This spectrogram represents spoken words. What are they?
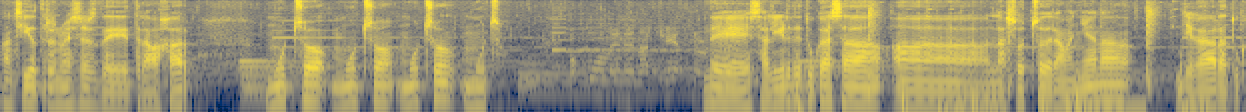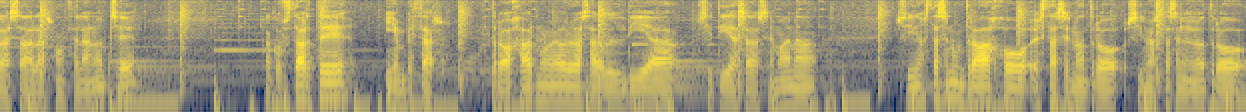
Han sido tres meses de trabajar mucho, mucho, mucho, mucho. De salir de tu casa a las 8 de la mañana, llegar a tu casa a las 11 de la noche, acostarte y empezar. Trabajar 9 horas al día, 7 días a la semana. Si no estás en un trabajo, estás en otro. Si no estás en el otro,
